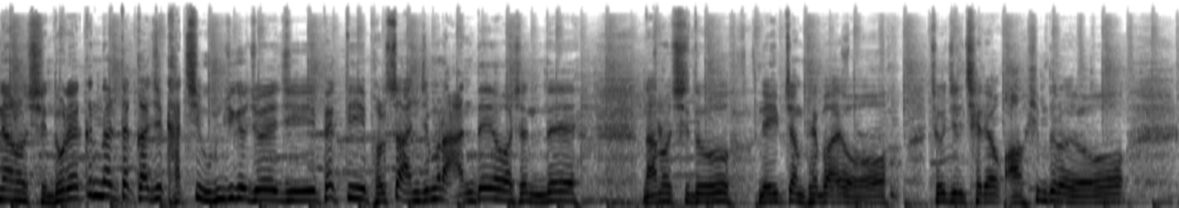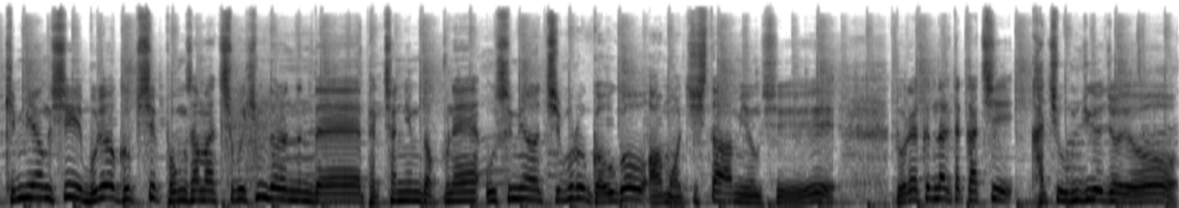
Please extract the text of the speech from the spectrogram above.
이나노 씨 노래 끝날 때까지 같이 움직여줘야지. 백디 벌써 앉으면 안 돼요 하셨는데 나노 씨도 내 입장 돼봐요. 저질 체력 아 힘들어요. 김미영 씨 무료 급식 봉사 마치고 힘들었는데 백천님 덕분에 웃으며 집으로 고고. 아 멋지시다 미영 씨. 노래 끝날 때까지 같이 움직여줘요.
